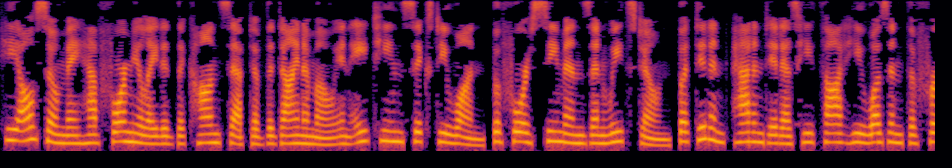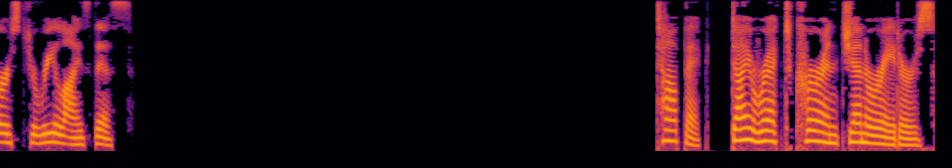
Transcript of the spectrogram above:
He also may have formulated the concept of the dynamo in 1861, before Siemens and Wheatstone, but didn't patent it as he thought he wasn't the first to realize this. Direct current generators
